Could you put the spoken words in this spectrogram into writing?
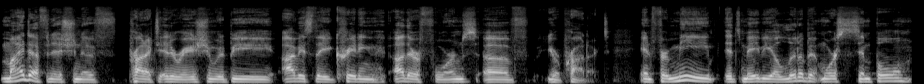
My definition of product iteration would be obviously creating other forms of your product. And for me, it's maybe a little bit more simple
